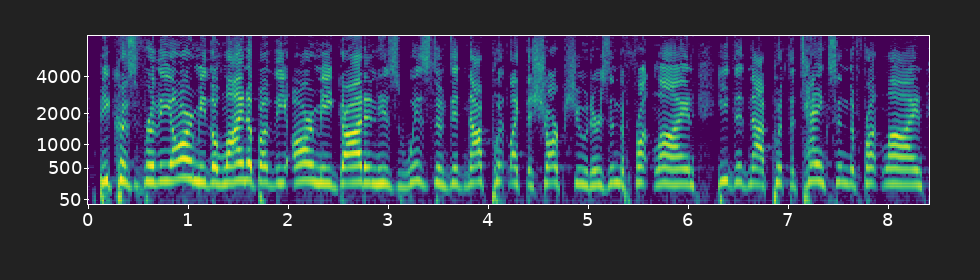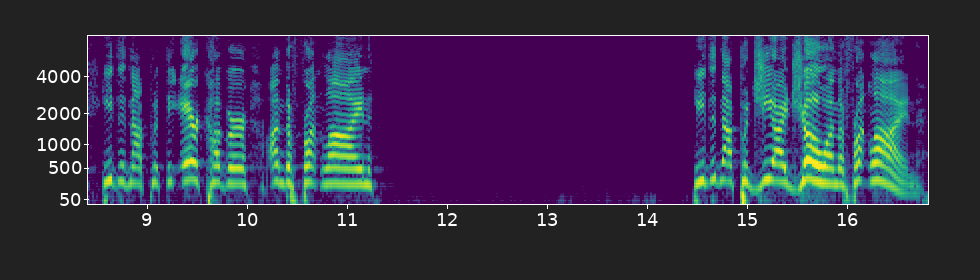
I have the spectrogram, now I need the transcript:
Because for the army, the lineup of the army, God in his wisdom did not put like the sharpshooters in the front line. He did not put the tanks in the front line. He did not put the air cover on the front line. He did not put G.I. Joe on the front line.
